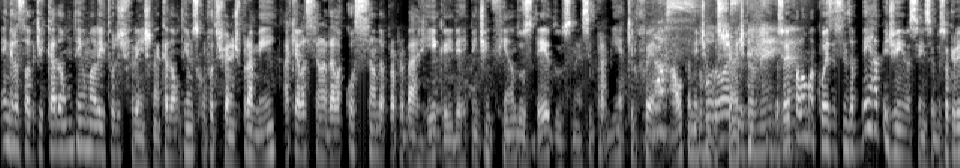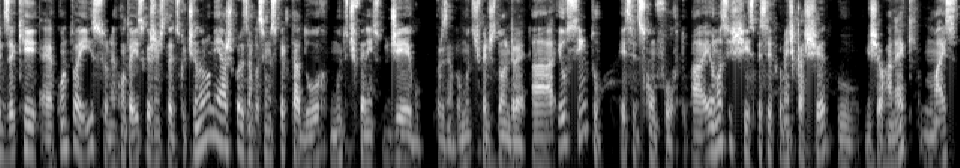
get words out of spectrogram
É engraçado que cada um tem uma leitura diferente, né? Cada um tem um desconforto diferente. Para mim, aquela cena dela coçando a própria barriga e de repente enfiando os dedos, né? Assim, para mim aquilo foi Nossa, altamente angustiante. Também, eu só ia né? falar uma coisa assim, bem rapidinho, assim, sabe? Eu só queria dizer que é, quanto a isso, né? Quanto a isso que a gente está discutindo, eu não me acho, por exemplo, assim, um espectador muito diferente do Diego, por exemplo, muito diferente do André. Ah, eu sinto esse desconforto. Ah, eu não assisti especificamente Cachê, do Michel Haneck, mas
